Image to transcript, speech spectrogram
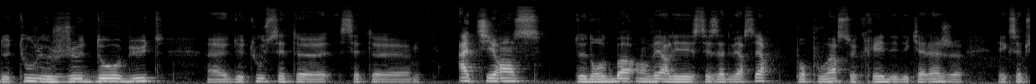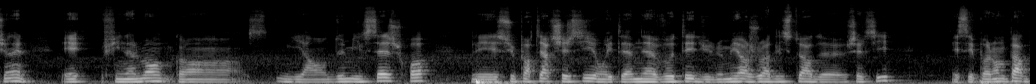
de tout le jeu dos au but, euh, de toute cette, cette attirance de Drogba envers ses adversaires pour pouvoir se créer des décalages exceptionnels. Et finalement, quand il y a en 2016, je crois, les supporters de Chelsea ont été amenés à voter du le meilleur joueur de l'histoire de Chelsea, et c'est pas Lampard.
